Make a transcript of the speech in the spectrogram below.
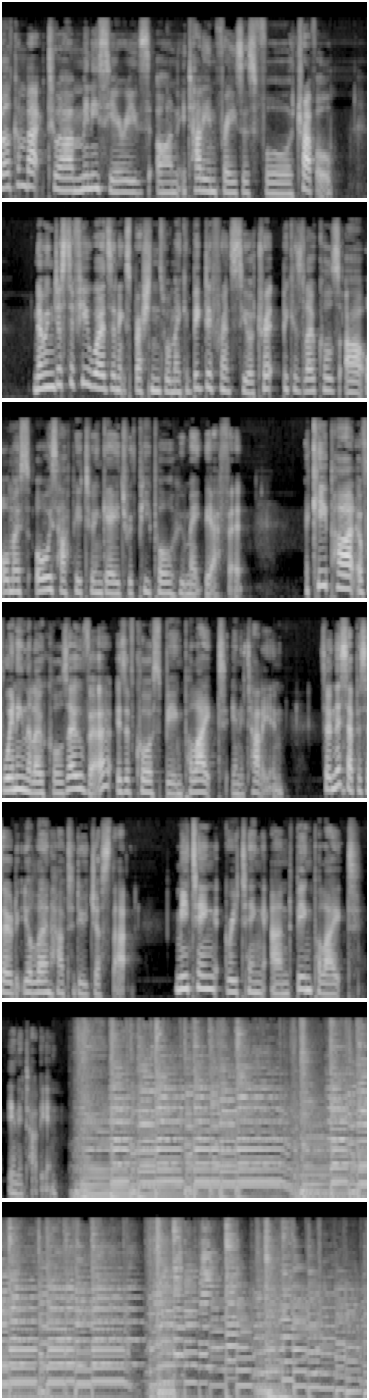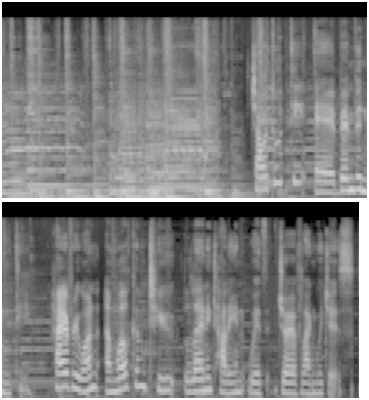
Welcome back to our mini series on Italian phrases for travel. Knowing just a few words and expressions will make a big difference to your trip because locals are almost always happy to engage with people who make the effort. A key part of winning the locals over is, of course, being polite in Italian. So, in this episode, you'll learn how to do just that meeting, greeting, and being polite in Italian. Ciao a tutti e benvenuti. Hi everyone, and welcome to Learn Italian with Joy of Languages.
